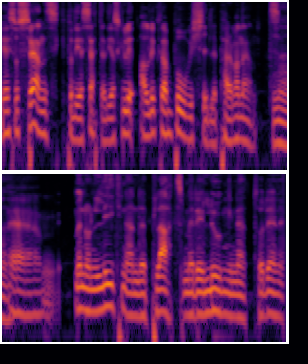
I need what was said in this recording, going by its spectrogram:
jag är så svensk på det sättet, jag skulle aldrig kunna bo i Chile permanent. Nej. Men någon liknande plats med det lugnet och den,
